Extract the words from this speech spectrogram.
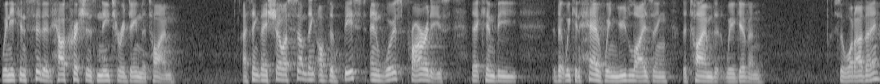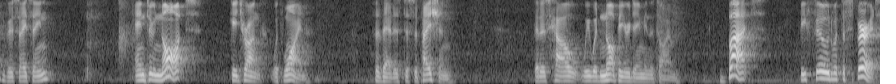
when he considered how Christians need to redeem the time. I think they show us something of the best and worst priorities that can be that we can have when utilizing the time that we're given. So, what are they? Verse 18. And do not get drunk with wine, for that is dissipation. That is how we would not be redeeming the time. But be filled with the Spirit,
